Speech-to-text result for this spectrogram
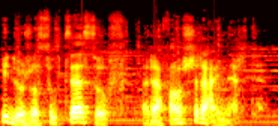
i dużo sukcesów. Rafał Schreiner.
